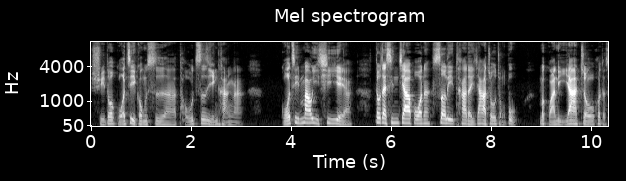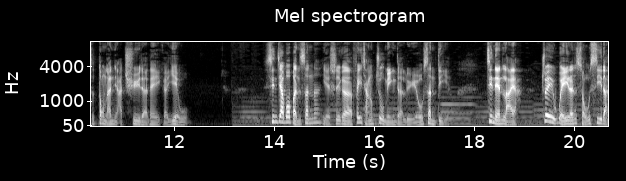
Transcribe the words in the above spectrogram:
许多国际公司啊、投资银行啊、国际贸易企业啊，都在新加坡呢设立它的亚洲总部。那么管理亚洲或者是东南亚区的那个业务，新加坡本身呢也是一个非常著名的旅游胜地。近年来啊，最为人熟悉的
